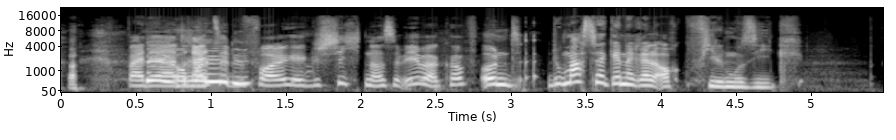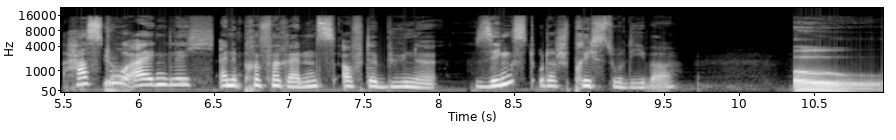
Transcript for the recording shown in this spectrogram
bei der 13. Folge Geschichten aus dem Eberkopf. Und du machst ja generell auch viel Musik. Hast ja. du eigentlich eine Präferenz auf der Bühne? Singst oder sprichst du lieber? Oh,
